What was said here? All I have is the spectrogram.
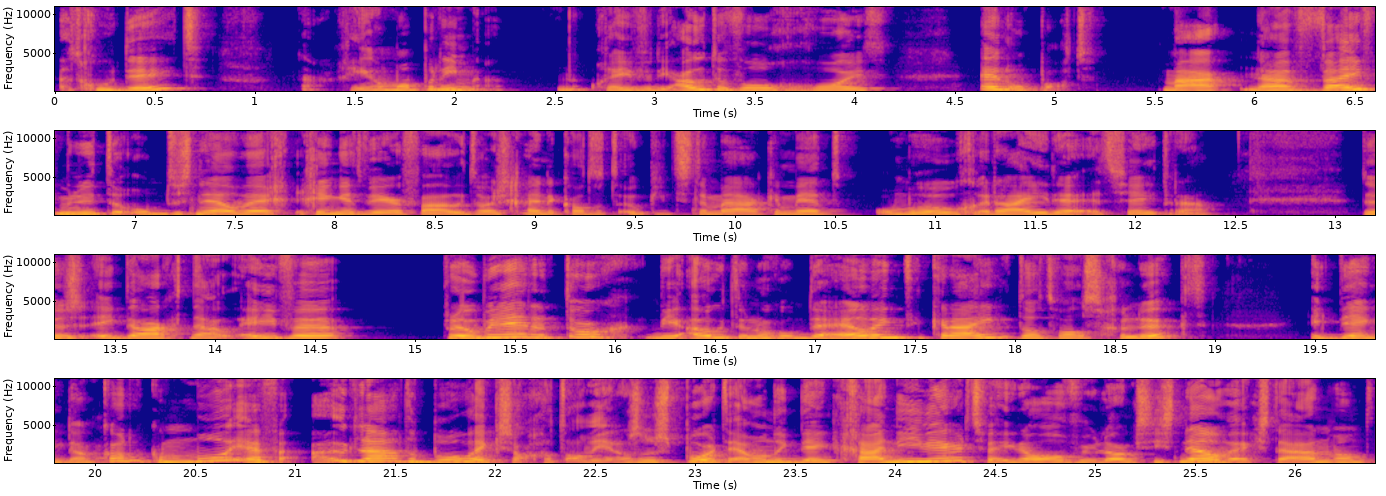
het goed deed. Nou, ging allemaal prima. Nog even die auto volgegooid en op pad. Maar na vijf minuten op de snelweg ging het weer fout. Waarschijnlijk had het ook iets te maken met omhoog rijden, et cetera. Dus ik dacht, nou even proberen toch die auto nog op de helling te krijgen. Dat was gelukt. Ik denk, dan kan ik hem mooi even uit laten bollen. Ik zag het alweer als een sport, hè. Want ik denk, ga niet weer 2,5 uur langs die snelweg staan. Want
